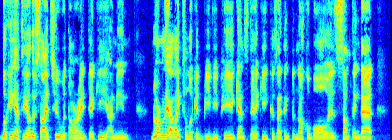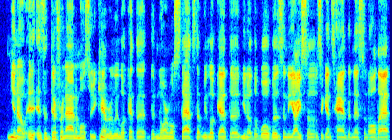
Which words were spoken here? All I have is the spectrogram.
Looking at the other side too with R.A. Dickey, I mean, normally I like to look at BVP against Dickey because I think the knuckleball is something that you know it's a different animal, so you can't really look at the the normal stats that we look at the you know the wobas and the isos against handedness and all that.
